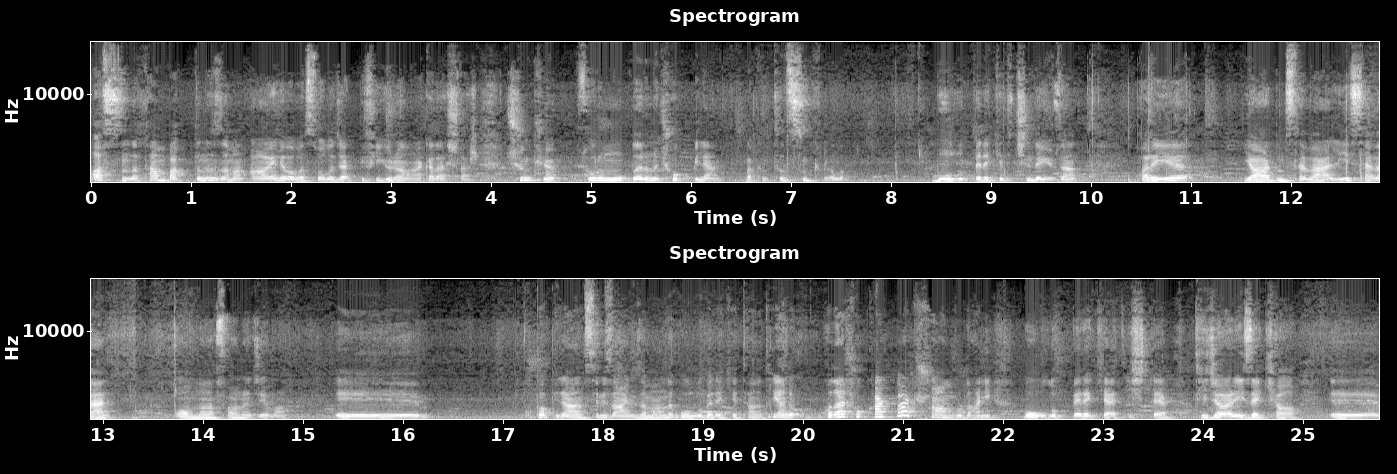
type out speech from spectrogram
Aslında tam baktığınız zaman aile babası olacak bir figüran arkadaşlar. Çünkü sorumluluklarını çok bilen, bakın tılsım kralı. Bolluk bereket içinde yüzen, parayı yardımseverliği seven. Ondan sonracığıma eee Kupa Prensi biz aynı zamanda bollu bereketi anlatır. Yani o kadar çok kart var ki şu an burada hani bolluk, bereket, işte ticari zeka, e,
